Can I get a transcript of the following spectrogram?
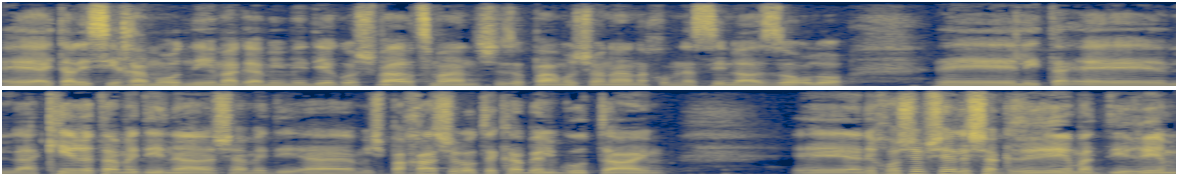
אה, הייתה לי שיחה מאוד נעימה גם עם דייגו שוורצמן, שזו פעם ראשונה, אנחנו מנסים לעזור לו אה, להת- אה, להכיר את המדינה, שהמשפחה שלו תקבל גוד טיים. אה, אני חושב שאלה שגרירים אדירים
